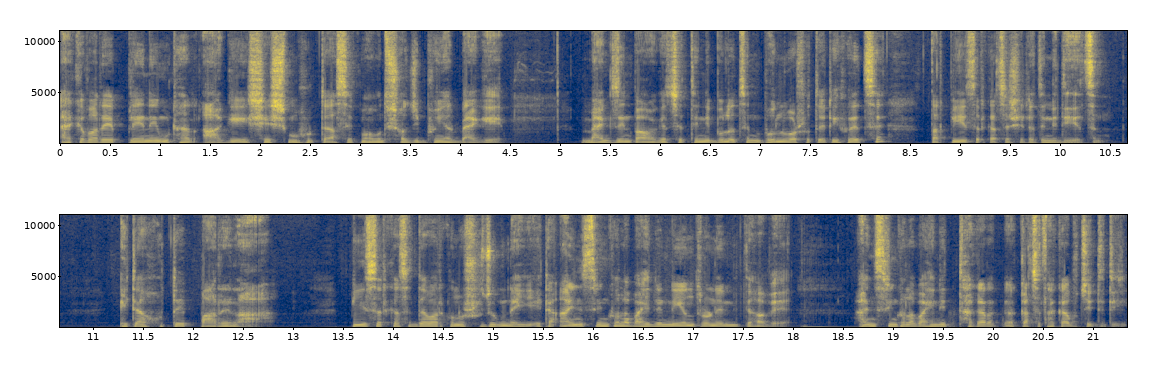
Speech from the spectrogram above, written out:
একেবারে প্লেনে ওঠার আগে, শেষ মুহূর্তে আসিফ মোহাম্মদ সজীব ভূঁইয়ার ব্যাগে ম্যাগজিন পাওয়া গেছে, তিনি বলেছেন, ভুলবশত এটি হয়েছে, তার পিএসের কাছে সেটা তিনি দিয়েছেন। এটা হতে পারে না। পিএসের কাছে দেওয়ার কোনো সুযোগ নেই। এটা আইন শৃঙ্খলা বাহিনীর নিয়ন্ত্রণে নিতে হবে। আইন শৃঙ্খলা বাহিনীর থাকার, কাছে থাকা উচিত এটি।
